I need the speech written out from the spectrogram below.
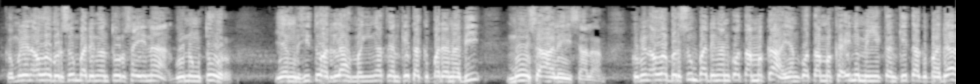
Kemudian Allah bersumpah dengan Tur Saina, Gunung Tur yang di situ adalah mengingatkan kita kepada Nabi Musa alaihissalam. Kemudian Allah bersumpah dengan kota Mekah, yang kota Mekah ini mengingatkan kita kepada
